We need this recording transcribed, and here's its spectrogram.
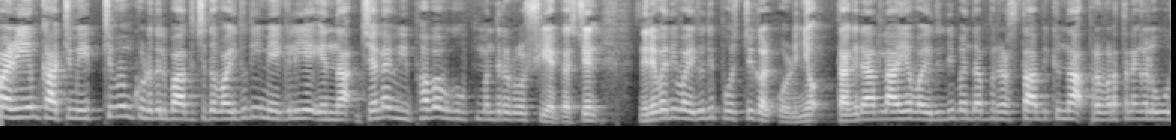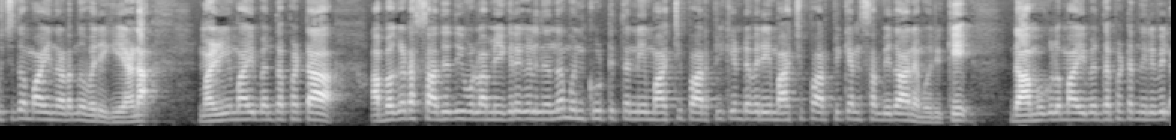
മഴയും കാറ്റും ഏറ്റവും കൂടുതൽ ബാധിച്ചത് വൈദ്യുതി മേഖലയെ എന്ന ജലവിഭവ വകുപ്പ് മന്ത്രി റോഷി അഗസ്റ്റിൻ. നിരവധി വൈദ്യുതി പോസ്റ്റുകൾ ഒഴിഞ്ഞു തകരാറിലായ വൈദ്യുതി ബന്ധം പുനഃസ്ഥാപിക്കുന്ന പ്രവർത്തനങ്ങൾ ഊർജിതമായി നടന്നു വരികയാണ്. മഴയുമായി ബന്ധപ്പെട്ട അപകട സാധ്യതയുള്ള മേഖലകളിൽ നിന്ന് മുൻകൂട്ടി തന്നെ മാറ്റിപ്പാർപ്പിക്കേണ്ടവരെ മാറ്റിപ്പാർപ്പിക്കാൻ സംവിധാനം ഒരുക്കി. ഡാമുകളുമായി ബന്ധപ്പെട്ട നിലവിൽ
